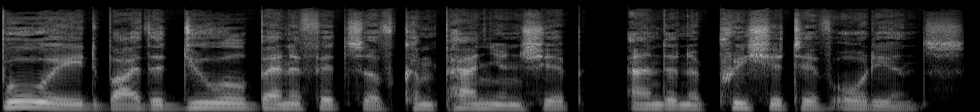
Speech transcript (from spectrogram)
buoyed by the dual benefits of companionship and an appreciative audience.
